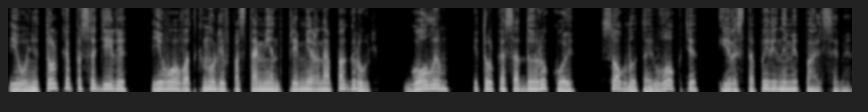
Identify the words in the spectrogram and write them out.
его не только посадили, его воткнули в постамент примерно по грудь, голым и только с одной рукой, согнутой в локте и растопыренными пальцами.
